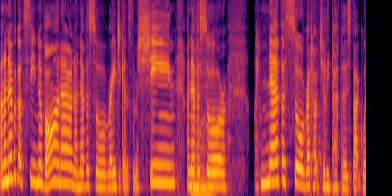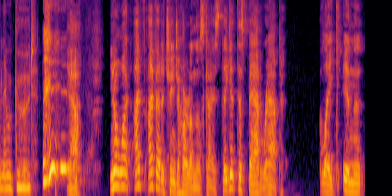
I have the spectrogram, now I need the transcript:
And I never got to see Nirvana and I never saw Rage Against the Machine. I never mm. saw I never saw Red Hot Chili Peppers back when they were good. Yeah. You know what? I've I've had a change of heart on those guys. They get this bad rap, like in the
